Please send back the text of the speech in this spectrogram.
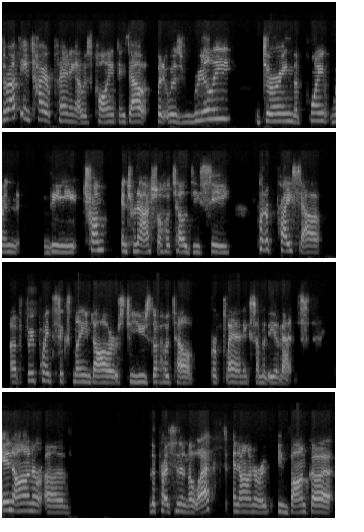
throughout the entire planning, I was calling things out, but it was really during the point when the Trump International Hotel DC put a price out of $3.6 million to use the hotel for planning some of the events in honor of the president elect, in honor of Ivanka,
